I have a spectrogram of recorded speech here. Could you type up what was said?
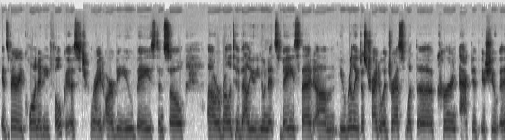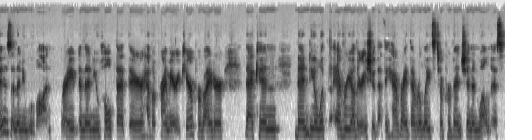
it's very quantity focused, right? RVU based. And so uh, or relative value units based that um, you really just try to address what the current active issue is and then you move on right? And then you hope that they have a primary care provider that can then deal with every other issue that they have right that relates to prevention and wellness.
